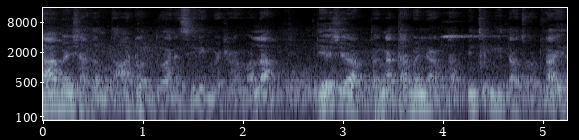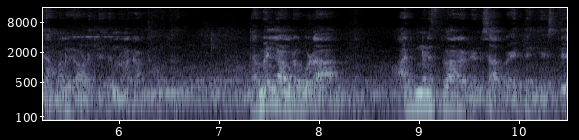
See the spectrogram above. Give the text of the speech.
యాభై శాతం దాటొద్దు అనే సీలింగ్ పెట్టడం వల్ల దేశవ్యాప్తంగా తమిళనాడు తప్పించి మిగతా చోట్ల ఇది అమలు కావడం లేదని మనకు అర్థమవుతుంది. తమిళనాడులో కూడా ఆర్డినెన్స్ ద్వారా రెండుసార్లు ప్రయత్నం చేస్తే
